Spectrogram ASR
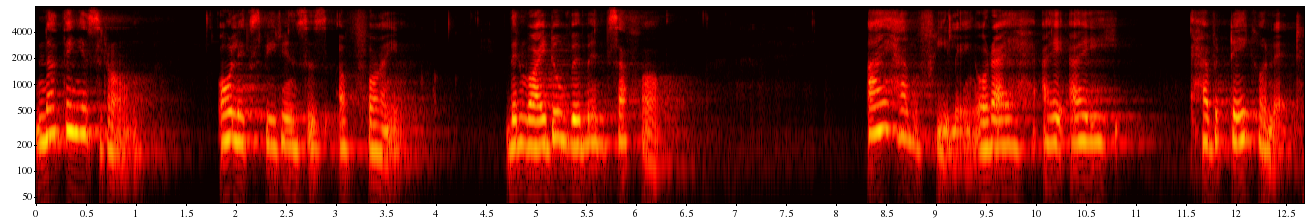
Nothing is wrong. All experiences are fine. Then why do women suffer? I have a feeling, or I, I, I have a take on it,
